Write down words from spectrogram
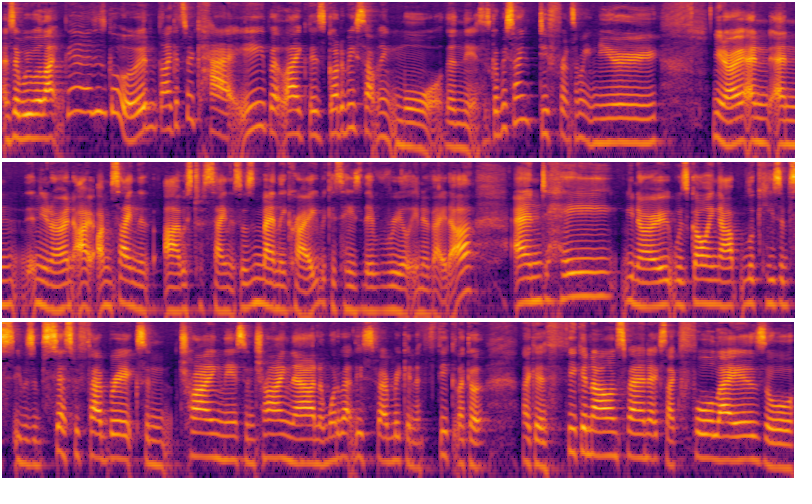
And so we were like, yeah, this is good. Like it's okay, but like there's got to be something more than this. There's got to be something different, something new. You know, and and, you know, and I, I'm saying that I was saying this it was mainly Craig because he's the real innovator, and he, you know, was going up. Look, he's he was obsessed with fabrics and trying this and trying that, and what about this fabric and a thick, like a like a thicker nylon spandex, like four layers, or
